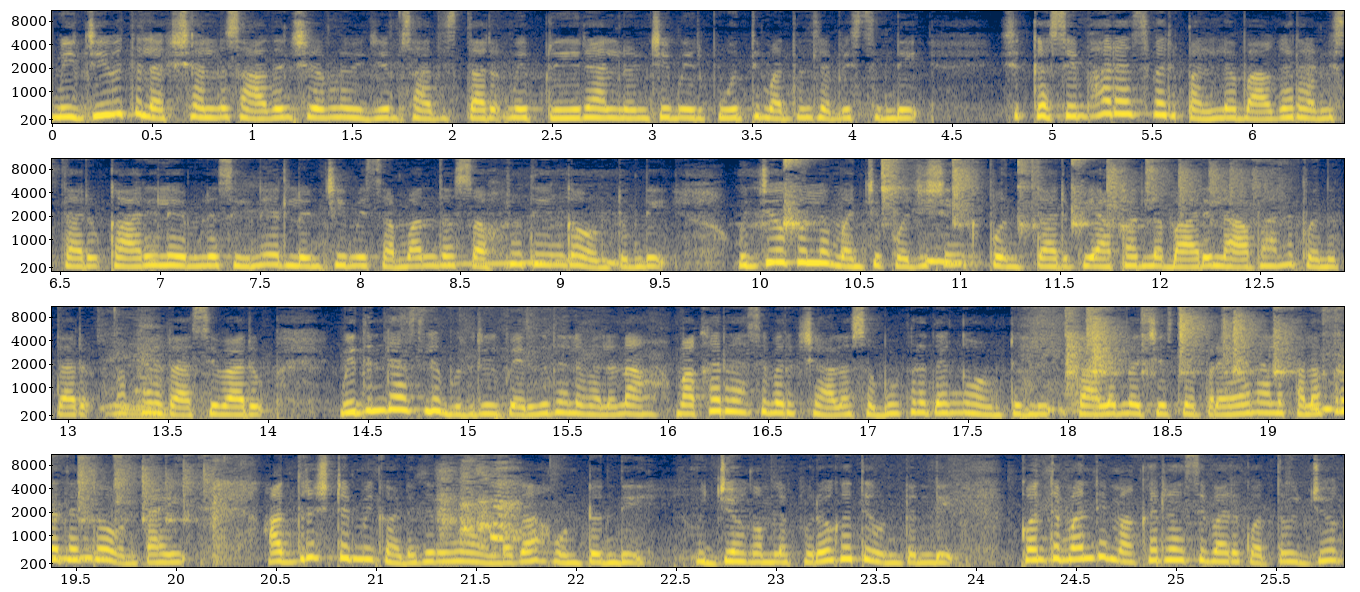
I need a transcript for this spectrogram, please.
మీ జీవిత లక్ష్యాలను సాధించడంలో విజయం సాధిస్తారు. మీ ప్రియురాల నుంచి మీరు పూర్తి మద్దతు లభిస్తుంది. ఇక సింహరాశి వారి పనిలో బాగా రాణిస్తారు. కార్యాలయంలో సీనియర్ల నుంచి మీ సంబంధం సహృదయంగా ఉంటుంది. ఉద్యోగంలో మంచి పొజిషన్కి పొందుతారు. వ్యాపారంలో భారీ లాభాలను పొందుతారు. మకర రాశి వారు మిథున రాశిలో బుద్ధి పెరుగుదల వలన మకర రాశి వారికి చాలా శుభప్రదంగా ఉంటుంది. కాలంలో చేసే ప్రయాణాలు ఫలప్రదంగా ఉంటాయి. అదృష్టం మీకు అడుగునగా ఉండగా ఉంటుంది ఉద్యోగంలో పురోగతి ఉంటుంది. కొంతమంది మకర రాశి వారి కొత్త ఉద్యోగ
